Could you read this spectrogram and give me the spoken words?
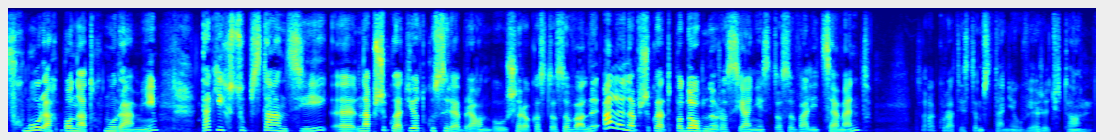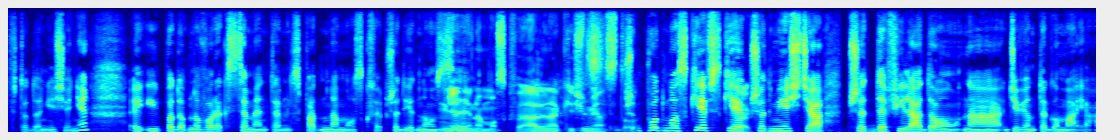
w chmurach ponad chmurami takich substancji, e, na przykład jodku srebra, on był szeroko stosowany, ale na przykład podobno Rosjanie stosowali cement. To akurat jestem w stanie uwierzyć w to, w to doniesienie. E, I podobno worek z cementem spadł na Moskwę przed jedną z Nie, nie na Moskwę, ale na jakieś miasto. podmoskiewskie Tak. przedmieścia przed defiladą na 9 maja.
